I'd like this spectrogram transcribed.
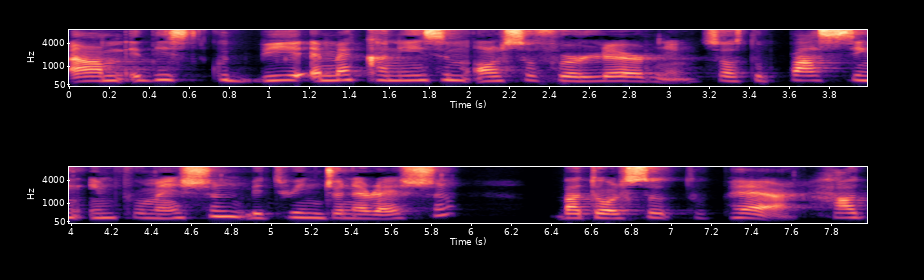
um, this could be a mechanism also for learning. So to passing information between generation, but also to pair. How,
